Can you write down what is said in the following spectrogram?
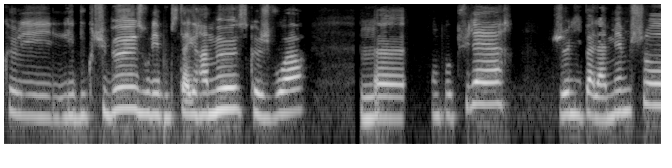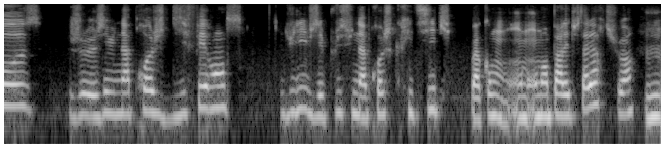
que les, les booktubeuses ou les bookstagrammeuses que je vois. Mm. Euh, populaire, je lis pas la même chose, j'ai une approche différente du livre, j'ai plus une approche critique, bah, comme on, on, en parlait tout à l'heure, tu vois, mm.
